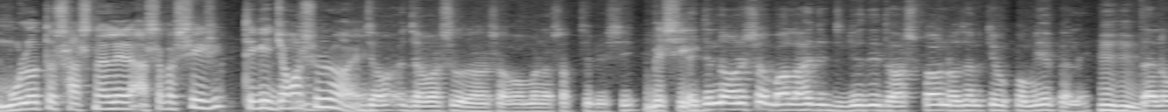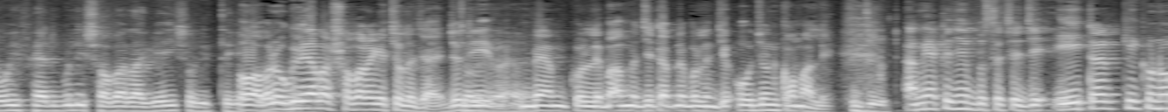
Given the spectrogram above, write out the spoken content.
মূলত শ্বাসনালীর আশেপাশে থেকেই জমা শুরু হয়? জমা শুরু হওয়ার সম্ভাবনা সবচেয়ে বেশি। বেশি। এই জন্য অনেক সময় বলা হয় যে যদি দশ পাউন্ড ওজন কেউ কমিয়ে ফেলে তাহলে ওই ফ্যাট গুলি সবার আগেই শরীর থেকে আবার ওগুলি আবার সবার আগে চলে যায় যদি হ্যাঁ। ব্যায়াম করলে বা যেটা আপনি বললেন যে ওজন কমালে। আমি একটা জিনিস বুঝতে চাই যে এইটার কি কোনো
